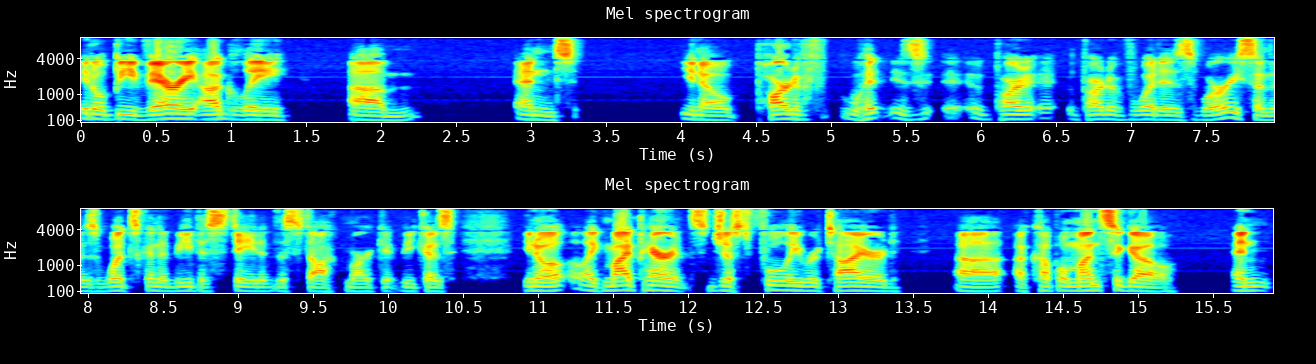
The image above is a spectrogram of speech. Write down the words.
it'll be very ugly, um, and you know part of what is part part of what is worrisome is what's going to be the state of the stock market because you know like my parents just fully retired uh, a couple months ago, and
